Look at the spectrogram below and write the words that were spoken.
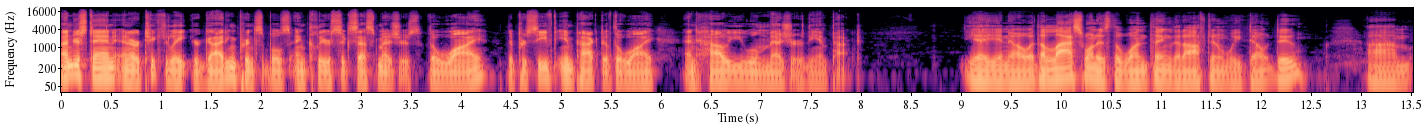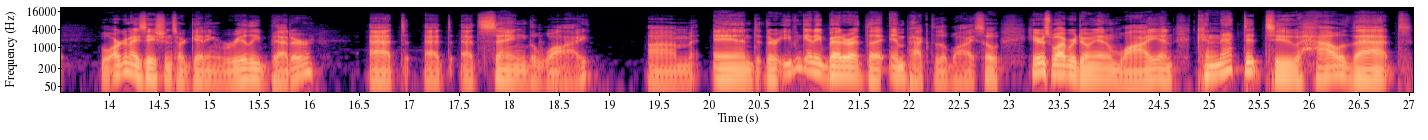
Understand and articulate your guiding principles and clear success measures, the why, the perceived impact of the why, and how you will measure the impact. Yeah, you know, the last one is the one thing that often we don't do. Um, organizations are getting really better at at at saying the why, um, and they're even getting better at the impact of the why. So here's why we're doing it and why, and connect it to how that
